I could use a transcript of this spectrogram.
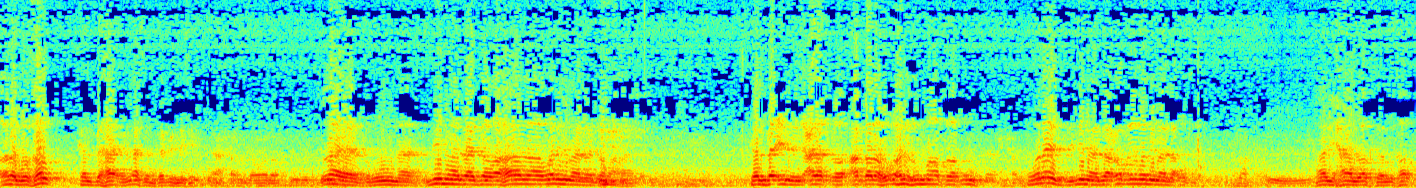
غلب الخلق كالبهائم لا تنتبه لشيء. لا حول ولا قوة لا يدرون لماذا جرى هذا ولماذا جرى هذا. كالبعير الذي عقله أهله ثم أطلقوه. ولا يدري لماذا عقل ولماذا أطلق. هذه حال أكثر الخلق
